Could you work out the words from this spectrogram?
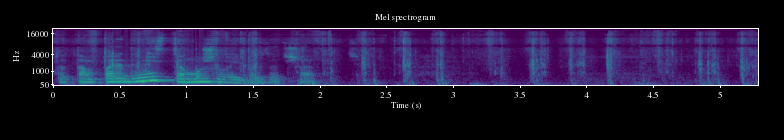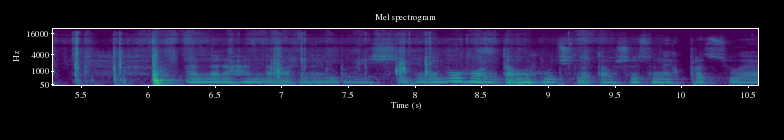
Тобто там передмістя можливо зачепить. Енергодар найближчі дні. Вогонь там гучно, там щось у них працює,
